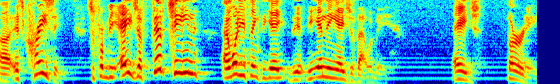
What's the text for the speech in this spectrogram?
Uh, it's crazy. So from the age of 15, and what do you think the, the, the ending age of that would be? Age 30. Can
